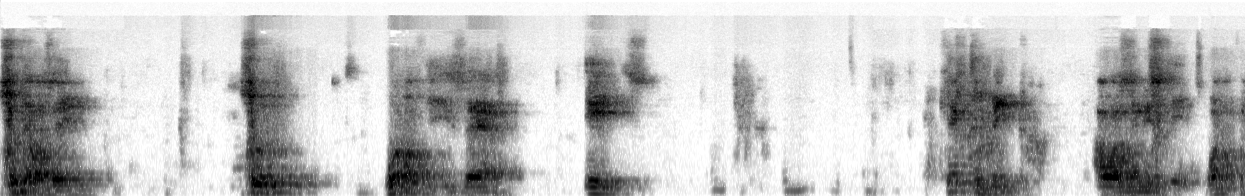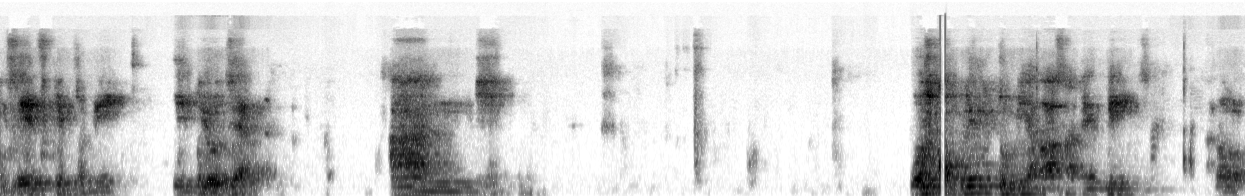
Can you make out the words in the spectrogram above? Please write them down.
so there was a, so one of these uh, aides came to me. I was in the States. One of his aides came to me in the hotel and was complaining to me about certain things and all of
